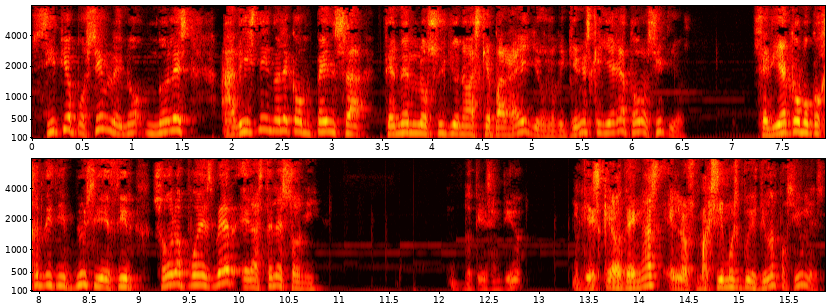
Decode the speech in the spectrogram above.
sitio posible. No, no les, a Disney no le compensa tener lo suyo nada más que para ellos. Lo que quieren es que llegue a todos los sitios. Sería como coger Disney Plus y decir, solo lo puedes ver en las teles Sony. No tiene sentido. Y quieres que lo tengas en los máximos dispositivos posibles.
